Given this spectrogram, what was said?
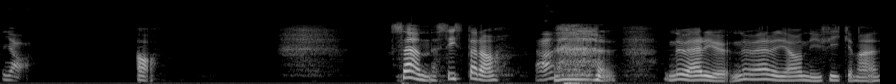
Ja. Ja. Sen, sista då. ja. nu är det ju, nu är det jag nyfiken här.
